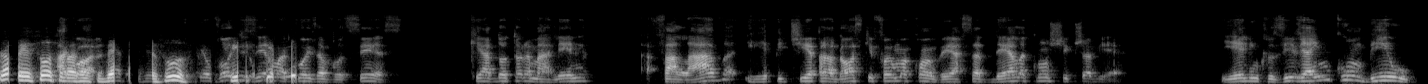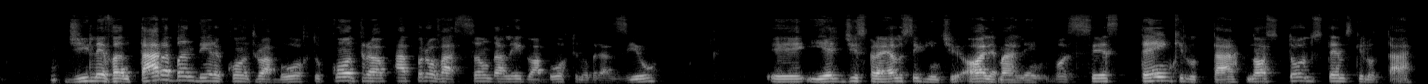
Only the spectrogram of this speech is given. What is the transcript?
Já pensou se Agora, nós não tivéssemos Jesus? Eu vou dizer uma coisa a vocês, que a doutora Marlene falava e repetia para nós que foi uma conversa dela com Chico Xavier. E ele, inclusive, a incumbiu de levantar a bandeira contra o aborto, contra a aprovação da lei do aborto no Brasil. E, e ele diz para ela o seguinte, olha, Marlene, vocês têm que lutar, nós todos temos que lutar,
